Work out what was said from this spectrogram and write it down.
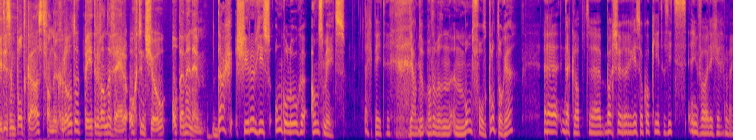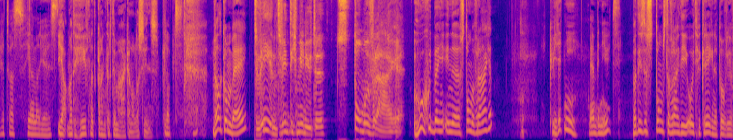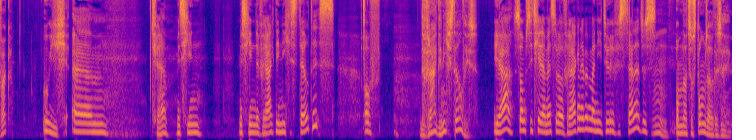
Dit is een podcast van de grote Peter van de Veire ochtendshow op M&M. Dag, chirurgisch oncologe Ans Meets. Dag Peter. Ja, wat een, een mond vol. Klopt toch, hè? Uh, dat klopt. Uh, borstchirurg is ook oké. Okay. Dat is iets eenvoudiger, maar het was helemaal juist. Ja, maar het heeft met kanker te maken, alleszins. Klopt. Welkom bij... 22 minuten stomme vragen. Hoe goed ben je in uh, stomme vragen? Ik weet het niet. Ik ben benieuwd. Wat is de stomste vraag die je ooit gekregen hebt over je vak? Oei, um, tja, misschien, misschien de vraag die niet gesteld is. Of... De vraag die niet gesteld is? Ja, soms zie je dat mensen wel vragen hebben, maar niet durven stellen. Dus... Mm. Omdat ze stom zouden zijn?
